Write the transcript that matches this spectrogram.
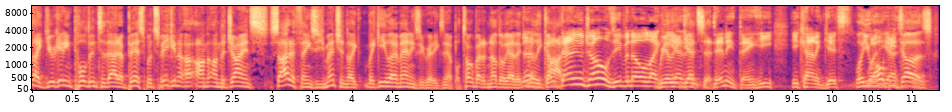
Like you're getting pulled into that abyss. But speaking yeah. on on the Giants side of things, as you mentioned, like like Eli Manning's a great example. Talk about another guy that yeah. really got well, Daniel Jones, even though like really he gets it. Anything? He he kind of gets. Well, you hope he, he does, do.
